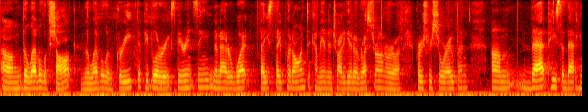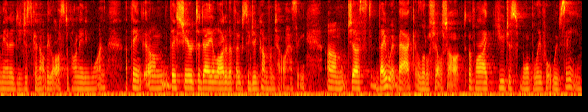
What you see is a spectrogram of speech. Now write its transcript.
um, the level of shock, the level of grief that people are experiencing, no matter what face they put on to come in and try to get a restaurant or a grocery store open um, that piece of that humanity just cannot be lost upon anyone. I think um, they shared today a lot of the folks who did come from Tallahassee. Um, just they went back a little shell shocked of like you just won't believe what we've seen.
